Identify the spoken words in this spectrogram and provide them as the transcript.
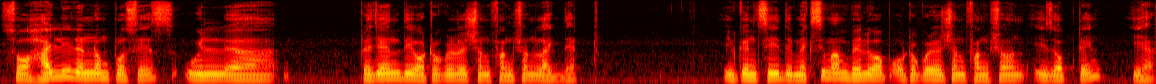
So, highly random process will uh, present the autocorrelation function like that. You can see the maximum value of autocorrelation function is obtained here.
